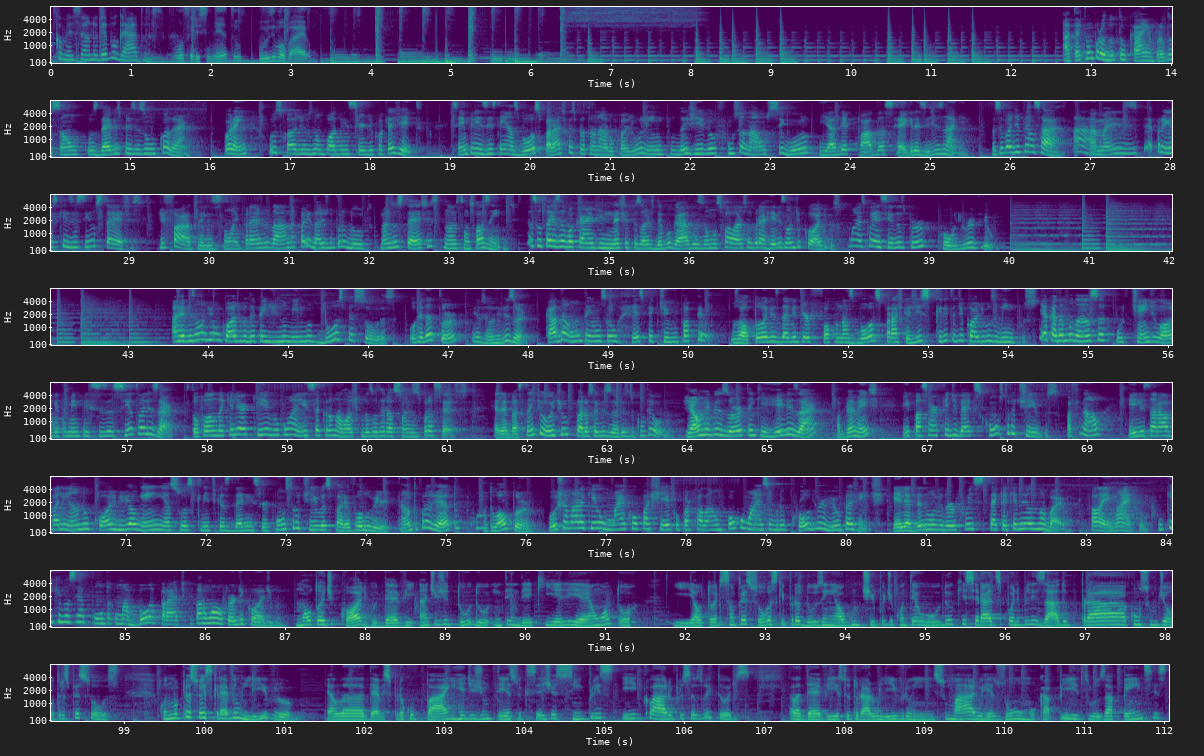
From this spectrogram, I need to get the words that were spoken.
Está começando Debugados. Um oferecimento Use Mobile. Até que um produto caia em produção, os devs precisam codar. Porém, os códigos não podem ser de qualquer jeito. Sempre existem as boas práticas para tornar o código limpo, legível, funcional, seguro e adequado às regras de design. Você pode pensar, ah, mas é para isso que existem os testes. De fato, eles estão aí para ajudar na qualidade do produto, mas os testes não estão sozinhos. Eu sou Thais Albuquerque e neste episódio de Debugados vamos falar sobre a revisão de códigos, mais conhecidos por Code Review. A revisão de um código depende de no mínimo duas pessoas, o redator e o seu revisor. Cada um tem o seu respectivo papel. Os autores devem ter foco nas boas práticas de escrita de códigos limpos. E a cada mudança, o changelog também precisa se atualizar. Estou falando daquele arquivo com a lista cronológica das alterações dos processos. Ela é bastante útil para os revisores do conteúdo. Já o revisor tem que revisar, obviamente, e passar feedbacks construtivos. Afinal, ele estará avaliando o código de alguém e as suas críticas devem ser construtivas para evoluir tanto o projeto quanto o autor. Vou chamar aqui o Michael Pacheco para falar um pouco mais sobre o Code Review para gente. Ele é desenvolvedor full stack aqui no Ios Mobile. Fala aí, Michael, o que, que você aponta como uma boa prática para um autor de código? Um autor de código deve, antes de tudo, entender que ele é um autor. E autores são pessoas que produzem algum tipo de conteúdo que será disponibilizado para consumo de outras pessoas. Quando uma pessoa escreve um livro, ela deve se preocupar em redigir um texto que seja simples e claro para os seus leitores. Ela deve estruturar o livro em sumário, resumo, capítulos, apêndices,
